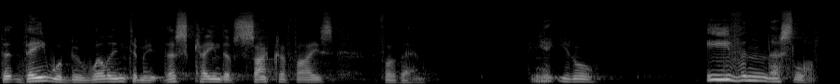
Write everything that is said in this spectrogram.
that they would be willing to make this kind of sacrifice for them. And yet, you know, even this love,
